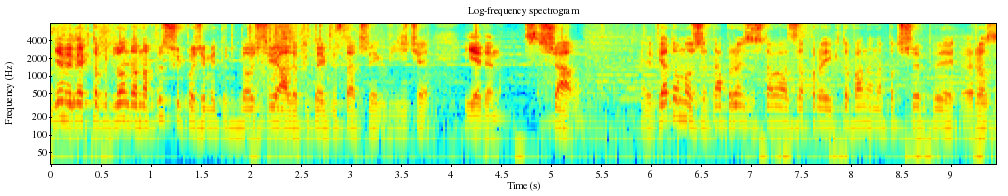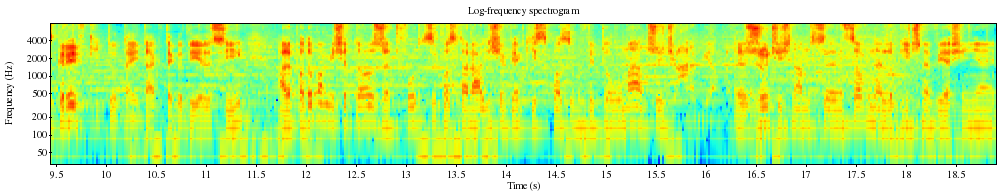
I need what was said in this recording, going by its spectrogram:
Nie wiem jak to wygląda na wyższym poziomie trudności, ale tutaj wystarczy jak widzicie jeden strzał. E, Wiadomo, że ta broń została zaprojektowana na potrzeby rozgrywki tutaj, tak, tego DLC, ale podoba mi się to, że twórcy postarali się w jakiś sposób wytłumaczyć, e, rzucić nam sensowne, logiczne wyjaśnienie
